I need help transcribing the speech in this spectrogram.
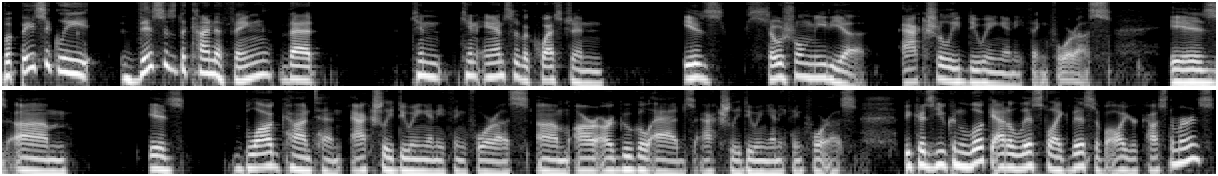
But basically, this is the kind of thing that can can answer the question: Is social media actually doing anything for us? Is um, is blog content actually doing anything for us? Um, are our Google ads actually doing anything for us? Because you can look at a list like this of all your customers,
